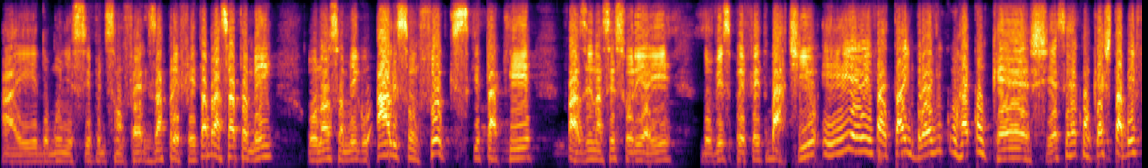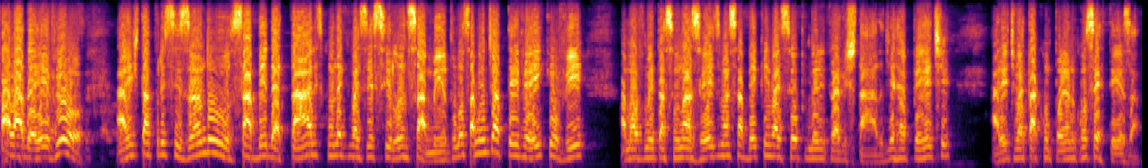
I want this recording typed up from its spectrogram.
aí do município de São Félix a prefeito. Abraçar também o nosso amigo Alisson Fux, que está aqui fazendo assessoria aí do vice-prefeito Bartinho, e ele vai estar em breve com o Reconcast. Esse Reconcast está bem falado aí, viu? A gente está precisando saber detalhes, quando é que vai ser esse lançamento. O lançamento já teve aí, que eu vi a movimentação nas redes, mas saber quem vai ser o primeiro entrevistado. De repente, a gente vai estar acompanhando com certeza.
